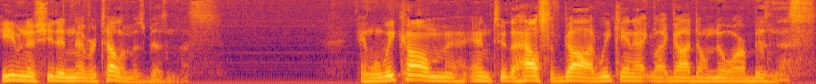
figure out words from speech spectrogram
even if she didn't ever tell him his business. And when we come into the house of God, we can't act like God don't know our business.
